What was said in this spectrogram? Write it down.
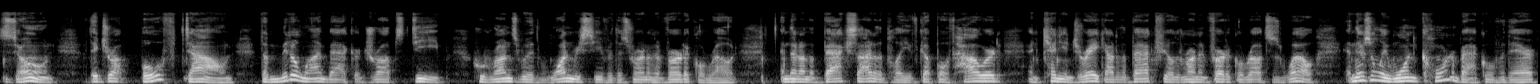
zone. They drop both down. The middle linebacker drops deep, who runs with one receiver that's running a vertical route. And then on the back side of the play, you've got both Howard and Kenyon Drake out of the backfield running vertical routes as well. And there's only one cornerback over there,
